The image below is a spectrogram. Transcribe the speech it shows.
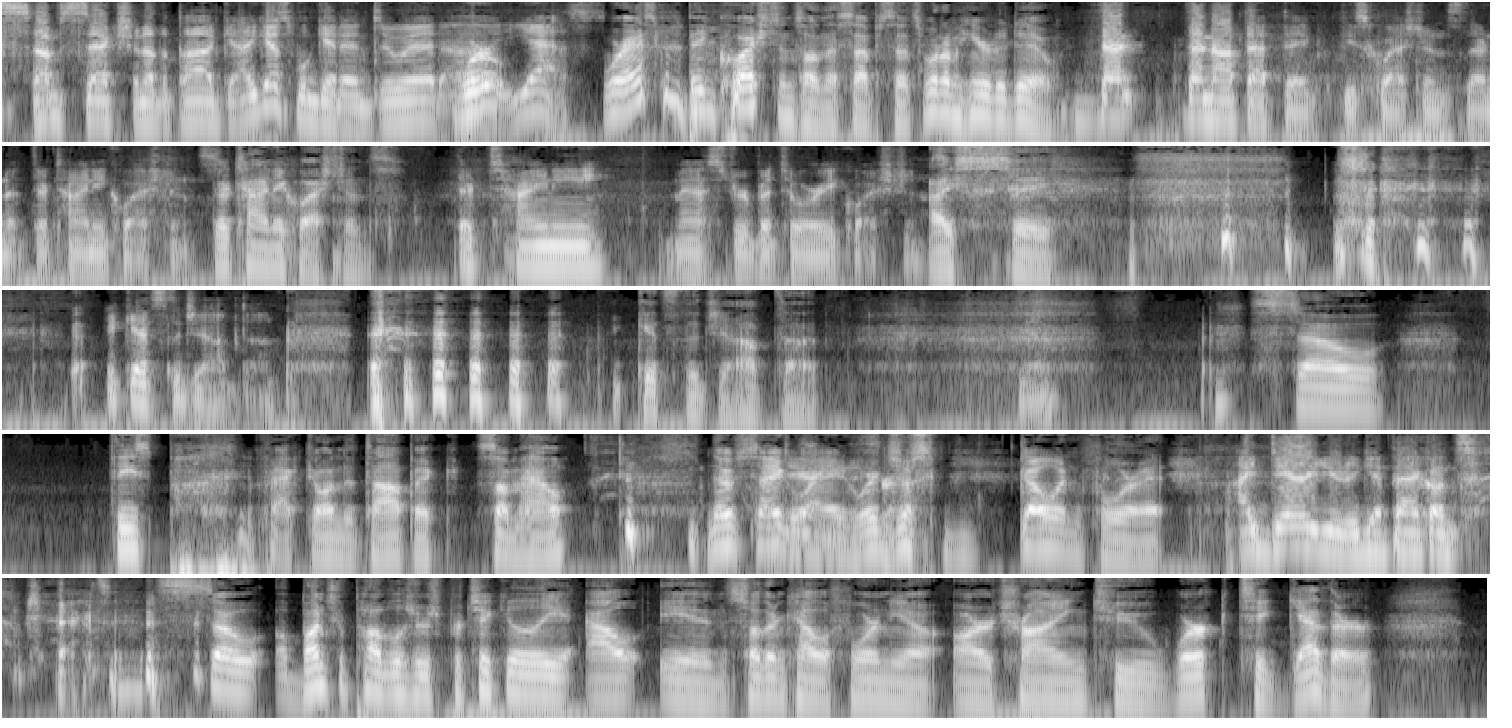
subsection of the podcast. I guess we'll get into it. Uh, We're- yes, We're asking big questions on this episode. That's what I'm here to do. they're they're not that big. These questions. They're not, they're tiny questions. They're tiny questions. They're tiny masturbatory questions. I see. it gets the job done. It gets the job done. Yeah. So, these back on the topic somehow. No segue. We're just going for it. I dare you to get back on subject. so, a bunch of publishers, particularly out in Southern California, are trying to work together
